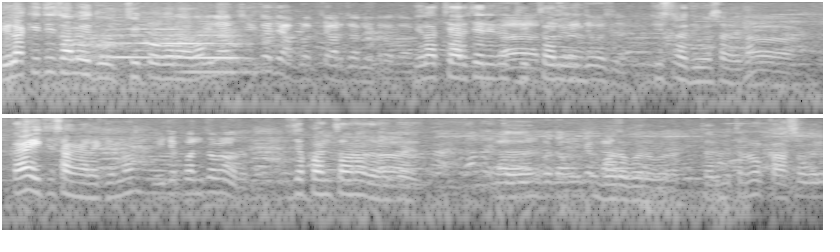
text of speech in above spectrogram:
हां गेला किती चालू आहे दूध? चिक वगैरे आहे आपला चार चार लिटरचा. गेला चार चार लिटर चिक चालू तिसरा दिवस आहे. तिसरा दिवस आहे का? हां. काय याची सांगायला किंमत इथे पंचावन्न होतं तिचे पंचावन्न हजार रुपये तर बरं बरं बरं. तर मित्रांनो कास वगैरे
